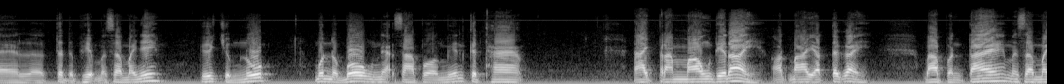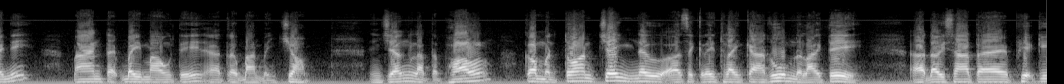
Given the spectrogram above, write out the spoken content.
ដែលទស្សនវិជ្ជាមួយសម័យនេះគឺជំនួបមុនដំបូងអ្នកសារព័ត៌មានគិតថាអាច5ម៉ោងទៀតហើយអត់បាយអត់ទឹកហើយបាទប៉ុន្តែមួយសម័យនេះ បានតែ3ម៉ោងទេត្រូវបានបញ្ចប់អញ្ចឹងលទ្ធផលក៏មិនទាន់ចេញនៅសេចក្តីថ្លែងការណ៍រួមនៅឡើយទេដោយសារតែភាគី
